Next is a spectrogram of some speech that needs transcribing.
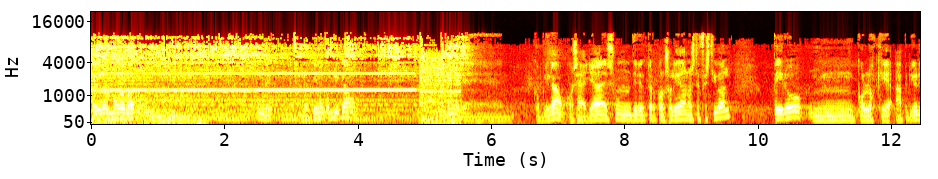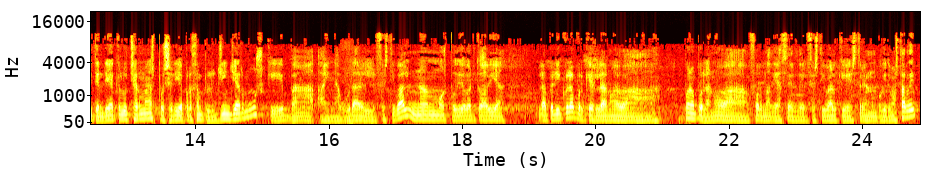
Pedro Almodóvar mm, hombre, lo tiene complicado. Complicado, o sea, ya es un director consolidado en este festival pero mm, con los que a priori tendría que luchar más, pues sería, por ejemplo, Jim Jarmus, que va a inaugurar el festival. No hemos podido ver todavía la película porque es la nueva, bueno, pues la nueva forma de hacer del festival que estrenan un poquito más tarde.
